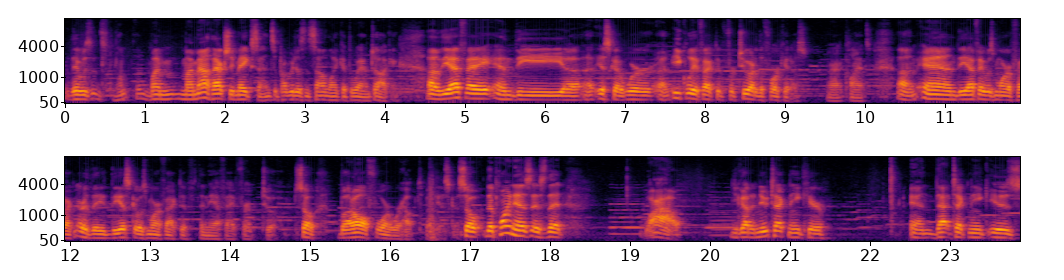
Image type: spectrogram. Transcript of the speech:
there was my my math actually makes sense. It probably doesn't sound like it the way I'm talking. Uh, the FA and the uh, ISCA were uh, equally effective for two out of the four kiddos all right, clients. Um, and the FA was more effective, or the, the ISCA was more effective than the FA for two of them. So, but all four were helped by the ISCA. So the point is, is that, wow, you got a new technique here, and that technique is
